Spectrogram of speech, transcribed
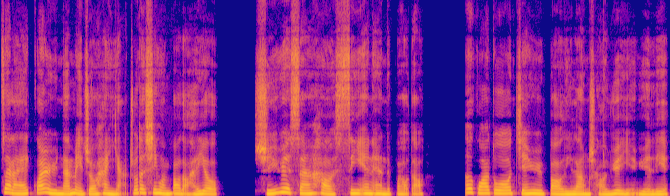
再来，关于南美洲和亚洲的新闻报道，还有十一月三号 CNN 的报道：厄瓜多监狱暴力浪潮越演越烈，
